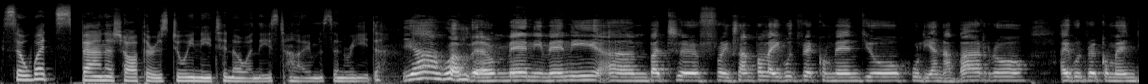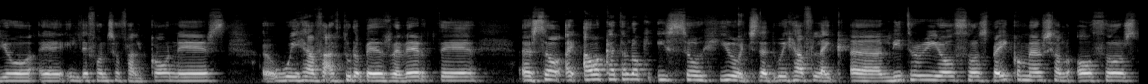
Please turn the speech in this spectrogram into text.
So, what Spanish authors do we need to know in these times and read? Yeah, well, there are many, many. Um, but uh, for example, I would recommend you Julia Navarro. I would recommend you uh, Ildefonso Falcones. Uh, we have Arturo Pérez Reverte. Uh, so I, our catalog is so huge that we have like uh, literary authors, very commercial authors.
